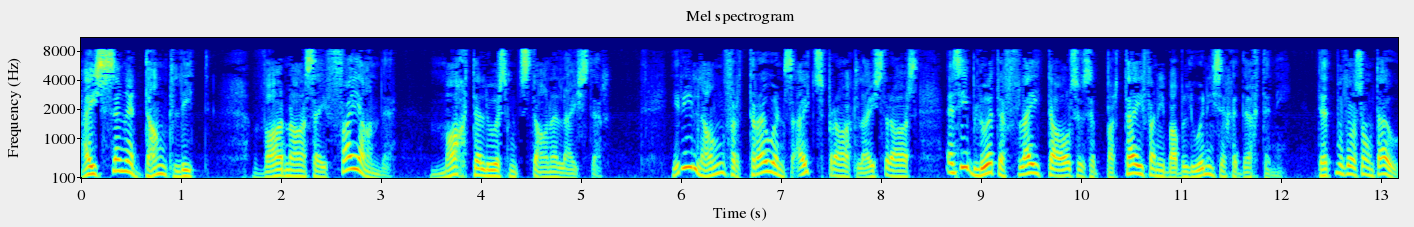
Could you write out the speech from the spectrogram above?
Hy sing 'n danklied waarna sy vyande magteloos moet staan en luister. Hierdie lang vertrouensuitspraak luisteraars is nie bloot 'n vlei taal soos 'n party van die Babiloniese gedigte nie. Dit moet ons onthou.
